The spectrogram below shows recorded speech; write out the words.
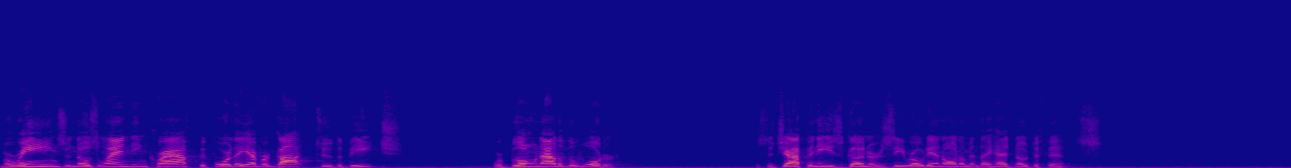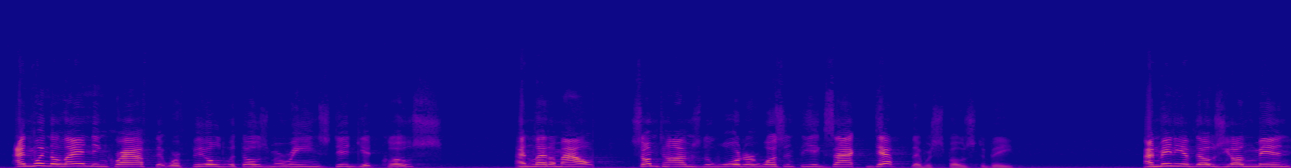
Marines and those landing craft, before they ever got to the beach, were blown out of the water as the Japanese gunners zeroed in on them and they had no defense. And when the landing craft that were filled with those Marines did get close and let them out, sometimes the water wasn't the exact depth they were supposed to be. And many of those young men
